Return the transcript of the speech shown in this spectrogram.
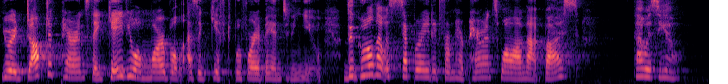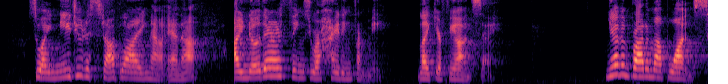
Your adoptive parents, they gave you a marble as a gift before abandoning you. The girl that was separated from her parents while on that bus, that was you. So I need you to stop lying now, Anna. I know there are things you are hiding from me, like your fiance. You haven't brought him up once.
